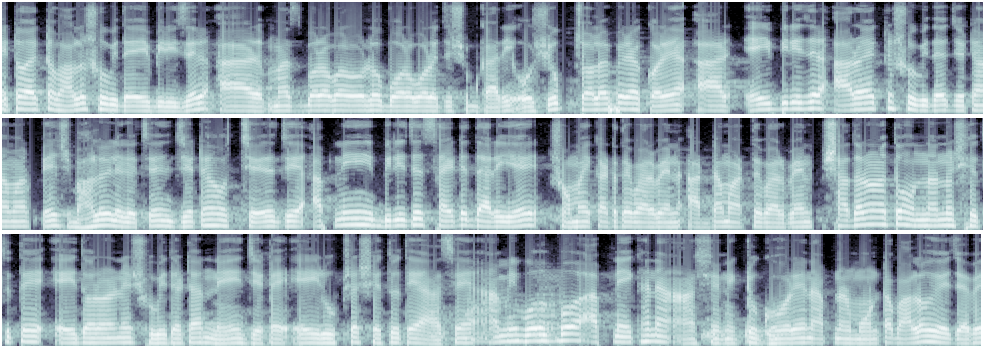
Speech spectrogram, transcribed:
এটাও একটা ভালো সুবিধা এই ব্রিজের আর মাঝ বরাবর হলো বড় বড় যেসব গাড়ি, ওসব চলাফেরা করে। আর এই ব্রিজের আরও একটা সুবিধা যেটা আমার বেশ ভালোই লেগেছে, যেটা হচ্ছে যে আপনি ব্রিজের সাইডে দাঁড়িয়ে সময় কাটাতে পারবেন, আড্ডা মারতে পারবেন। সাধারণত অন্যান্য সেতুতে এই ধরনের সুবিধাটা নেই, যেটা এই রূপসা সেতুতে আছে। আমি বলব আপনি এখানে আসেন, একটু ঘোরেন, আপনার মনটা ভালো হয়ে যাবে।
